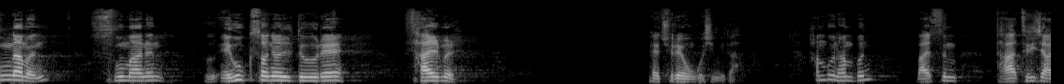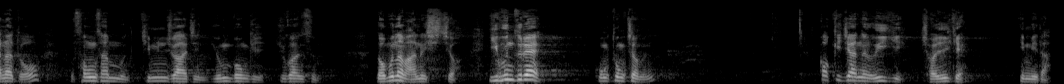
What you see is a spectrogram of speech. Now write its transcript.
충남은 수많은 그 애국 선열들의 삶을 배출해 온 곳입니다. 한 분 한 분 말씀 다 드리지 않아도 성산문, 김좌진, 윤봉길, 유관순 너무나 많으시죠. 이분들의 공통점은 꺾이지 않는 의기, 절개입니다.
